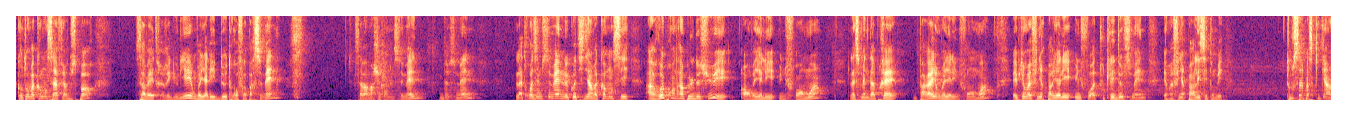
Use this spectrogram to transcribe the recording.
Quand on va commencer à faire du sport, ça va être régulier, on va y aller deux, trois fois par semaine. Ça va marcher pendant une semaine, deux semaines. La troisième semaine, le quotidien va commencer à reprendre un peu le dessus et on va y aller une fois en moins. La semaine d'après, pareil, on va y aller une fois en moins. Et puis on va finir par y aller une fois toutes les deux semaines et on va finir par laisser tomber. Tout ça parce qu'il y a un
